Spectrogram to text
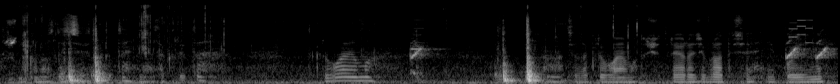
Машинка у нас здається відкрита, не закрита. Відкриваємо. Це закриваємо, тут ще треба розібратися і по них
